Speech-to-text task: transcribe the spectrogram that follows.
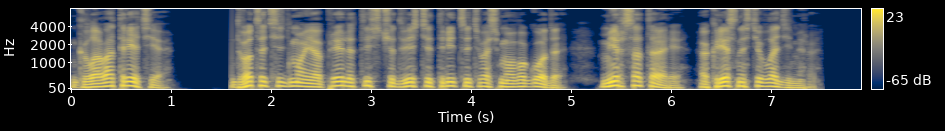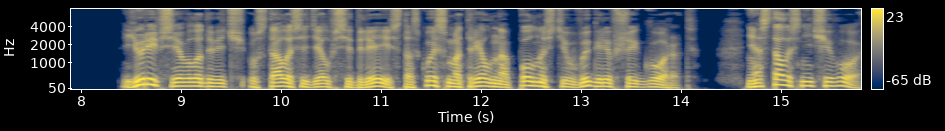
Глава 3. 27 апреля 1238 года. Мир Сатари. Окрестности Владимира. Юрий Всеволодович устало сидел в седле и с тоской смотрел на полностью выгоревший город. Не осталось ничего.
